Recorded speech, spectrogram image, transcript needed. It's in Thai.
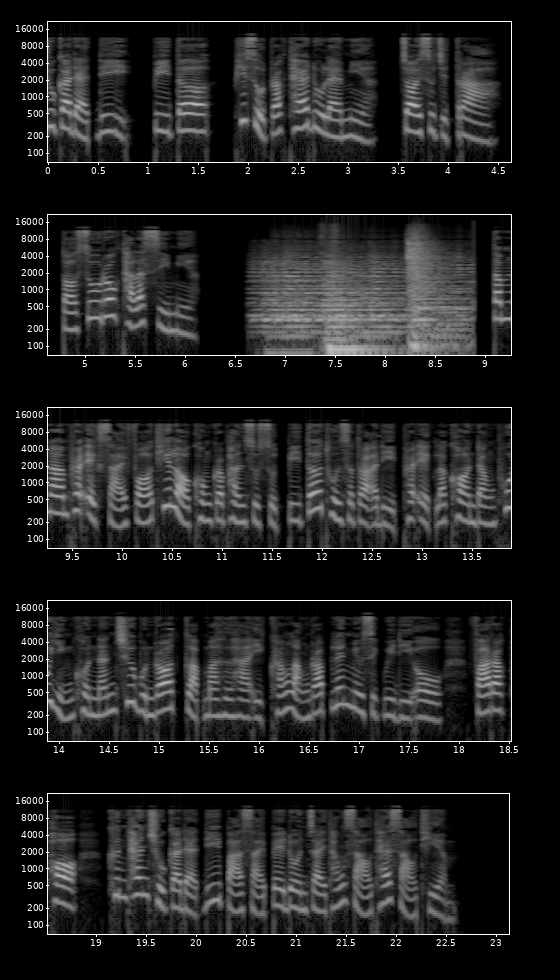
ชูการ์แดดดี้ ปีเตอร์ พิสูจน์รักแท้ดูแลเมีย จอยสุจิตรา ต่อสู้โรคทาลัสซีเมีย ตำนานพระเอกสายฟอที่หล่อคงกระพันสุดๆ ปีเตอร์ทูนสตราอดีต พระเอกละครดังผู้หญิงคนนั้นชื่อบุญรอดกลับมาฮือฮาอีกครั้งหลังรับเล่นมิวสิกวิดีโอ ฟ้ารักพ่อ ขึ้นแท่นชูการ์แดดดี้ป๋าสายเปย์โดนใจทั้งสาวแท้สาวเทียม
